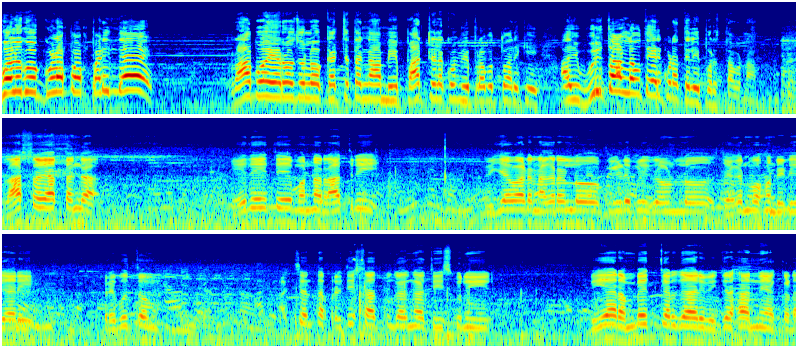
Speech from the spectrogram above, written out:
పొలుగు గుణపం పడిందే. రాబోయే రోజుల్లో ఖచ్చితంగా మీ పార్టీలకు మీ ప్రభుత్వానికి అది ఉరితాళ్ళు అవుతాయని కూడా తెలియపరుస్తా ఉన్నాం. రాష్ట్ర వ్యాప్తంగా ఏదైతే మొన్న రాత్రి విజయవాడ నగరంలో పీడబ్ల్యూ గ్రౌండ్లో జగన్మోహన్ రెడ్డి గారి ప్రభుత్వం అత్యంత ప్రతిష్టాత్మకంగా తీసుకుని బిఆర్ అంబేద్కర్ గారి విగ్రహాన్ని అక్కడ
